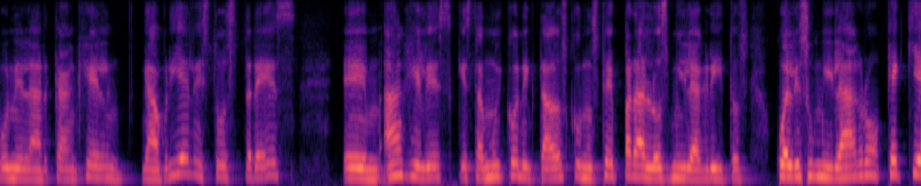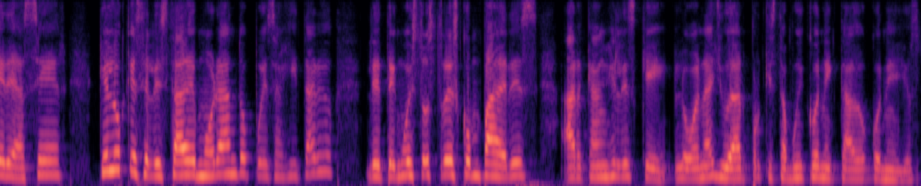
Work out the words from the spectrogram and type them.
con el arcángel Gabriel, estos tres Em, ángeles que están muy conectados con usted para los milagritos. ¿Cuál es su milagro? ¿Qué quiere hacer? ¿Qué es lo que se le está demorando? Pues Sagitario, le tengo estos tres compadres arcángeles que lo van a ayudar porque está muy conectado con ellos.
